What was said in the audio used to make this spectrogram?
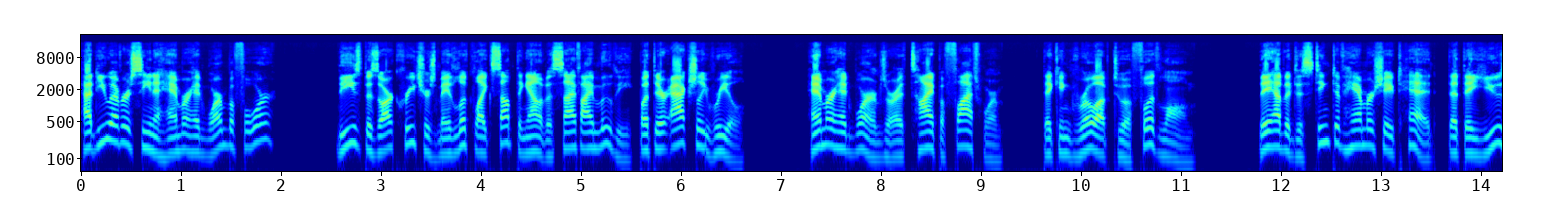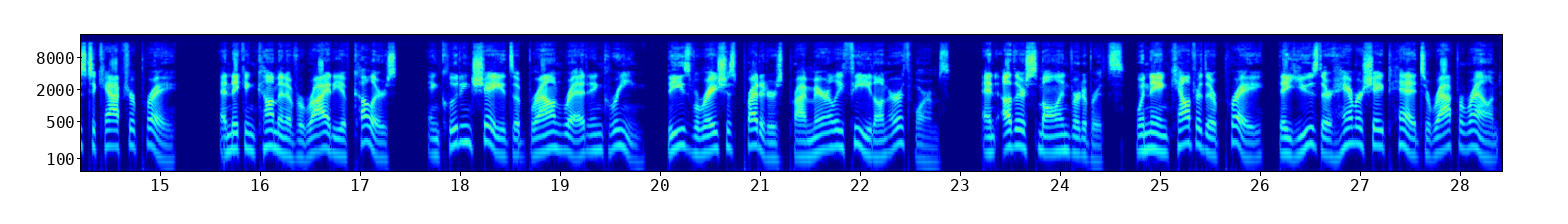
Have you ever seen a hammerhead worm before? These bizarre creatures may look like something out of a sci-fi movie, but they're actually real. Hammerhead worms are a type of flatworm that can grow up to a foot long. They have a distinctive hammer-shaped head that they use to capture prey, and they can come in a variety of colors, including shades of brown, red, and green. These voracious predators primarily feed on earthworms, and other small invertebrates. When they encounter their prey, they use their hammer-shaped head to wrap around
